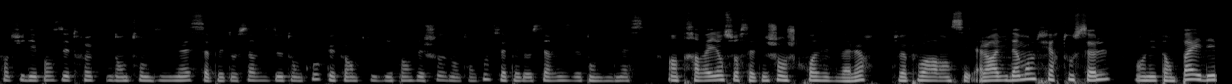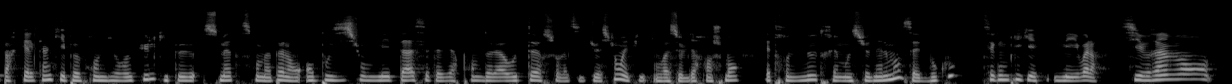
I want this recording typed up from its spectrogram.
quand tu dépenses des trucs dans ton business, ça peut être au service de ton couple, et quand tu dépenses des choses dans ton couple, ça peut être au service de ton business. En travaillant sur cet échange croisé de valeurs, tu vas pouvoir avancer. Alors évidemment, le faire tout seul, en n'étant pas aidé par quelqu'un qui peut prendre du recul, qui peut se mettre ce qu'on appelle en, en position méta, c'est-à-dire prendre de la hauteur sur la situation, et puis on va se le dire franchement, être neutre émotionnellement, ça aide beaucoup c'est compliqué. Mais voilà, si vraiment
